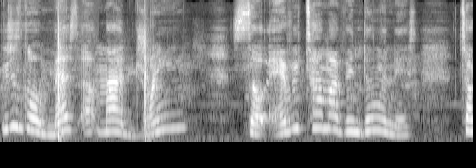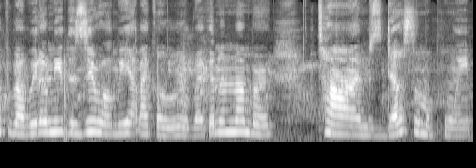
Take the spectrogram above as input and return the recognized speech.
You just gonna mess up my dream? So every time I've been doing this, talk about we don't need the zero, we had like a real regular number times decimal point,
